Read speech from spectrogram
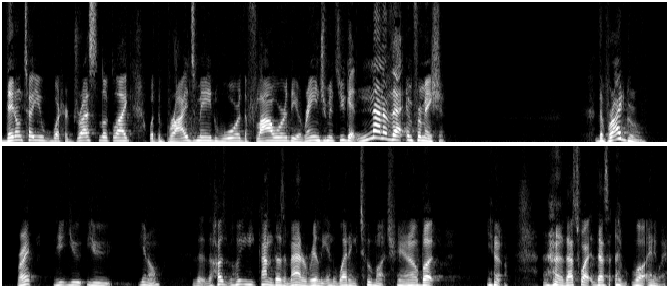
they don't tell you what her dress looked like, what the bridesmaid wore, the flower, the arrangements. You get none of that information. The bridegroom, right? You you you, you know, the, the husband he kind of doesn't matter really in the wedding too much, you know, but you know, that's why that's well anyway.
